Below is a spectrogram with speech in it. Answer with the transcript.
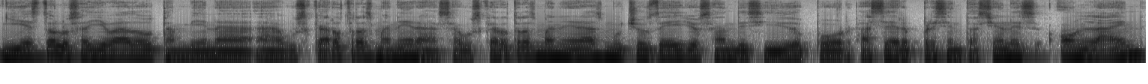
y esto los ha llevado también a, a buscar otras maneras, a buscar otras maneras. Muchos de ellos han decidido por hacer presentaciones online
